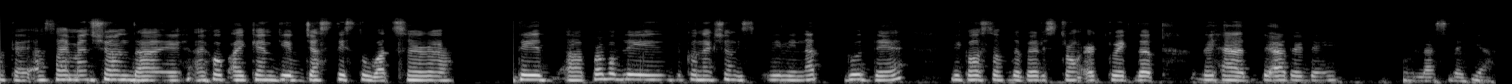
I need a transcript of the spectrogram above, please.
Okay, as I mentioned, I, I hope I can give justice to what Sarah did. Uh, probably the connection is really not good there because of the very strong earthquake that they had the other day, last day, yeah.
